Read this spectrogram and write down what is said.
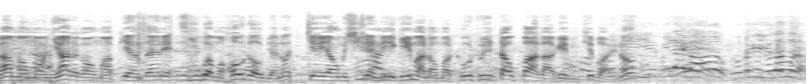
လာမောင်မောင်ညတကောင်မှာပြန်တန်းတဲ့စည်းကွက်မဟုတ်တော့ဘူးဗျာနော်ကျေအောင်မရှိတဲ့နေကင်းမှာတော့မှထိုးထွင်းတောက်ပလာခဲ့ပြီဖြစ်ပါတယ်နော်ရေးပေးလိုက်ပါဦးကိုဘကရေသားမို့လား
